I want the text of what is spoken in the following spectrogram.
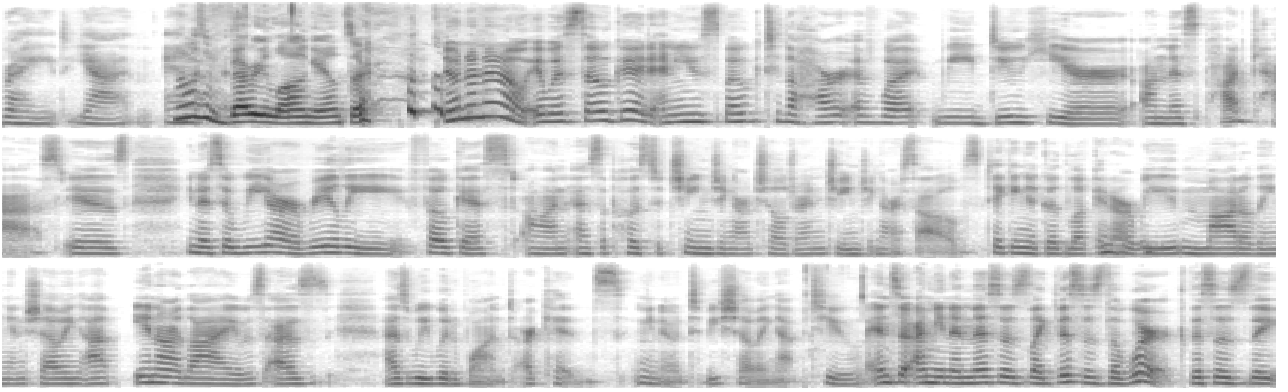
Right. Yeah. And that was a very long answer. no, no, no, no. It was so good. And you spoke to the heart of what we do here on this podcast is, you know, so we are really focused on, as opposed to changing our children, changing ourselves, taking a good look at mm-hmm. are we modeling and showing up in our lives as as we would want our kids, you know, to be showing up too. And so, I mean, and this is like, this is the work. This is the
